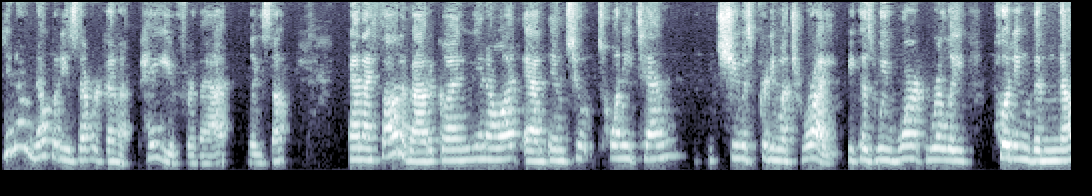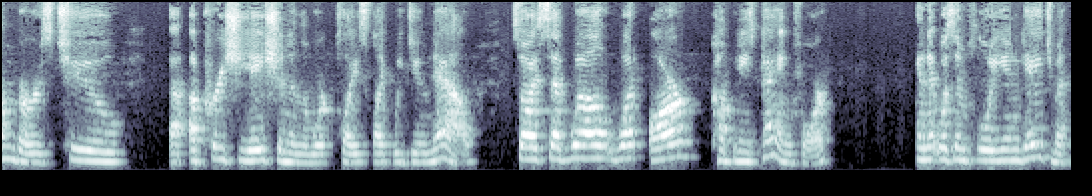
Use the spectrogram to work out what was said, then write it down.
You know, nobody's ever going to pay you for that, Lisa. And I thought about it going, you know what? And in 2010, she was pretty much right because we weren't really putting the numbers to uh, appreciation in the workplace like we do now. So I said, well, what are companies paying for? And it was employee engagement.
